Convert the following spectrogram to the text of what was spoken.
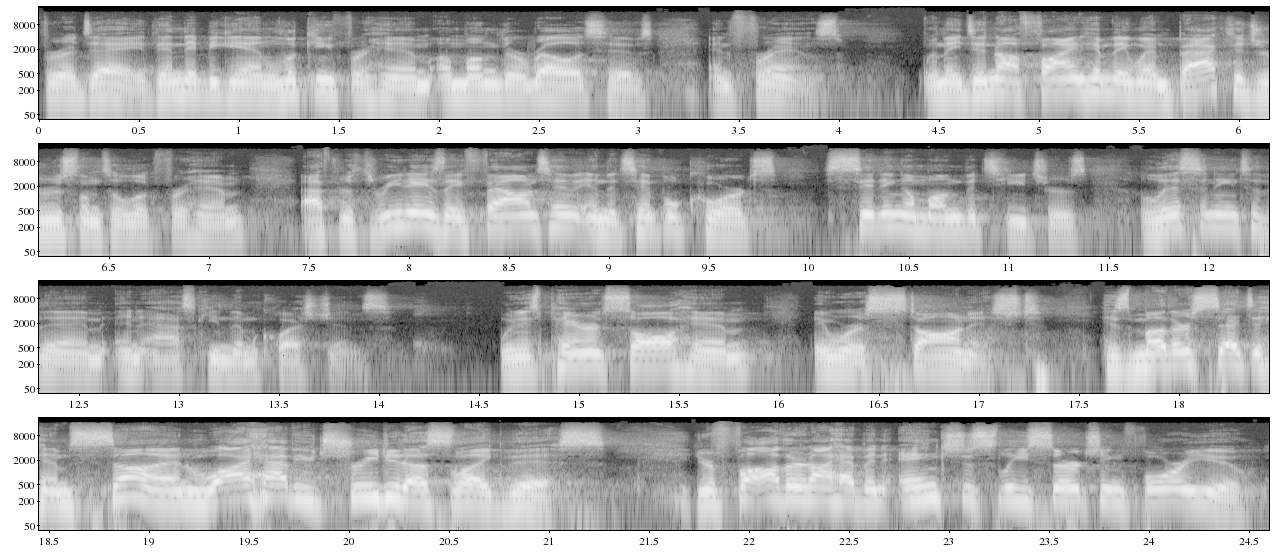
for a day. Then they began looking for him among their relatives and friends. When they did not find him, they went back to Jerusalem to look for him. After three days, they found him in the temple courts, sitting among the teachers, listening to them and asking them questions. When his parents saw him, they were astonished. His mother said to him, Son, why have you treated us like this? Your father and I have been anxiously searching for you.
